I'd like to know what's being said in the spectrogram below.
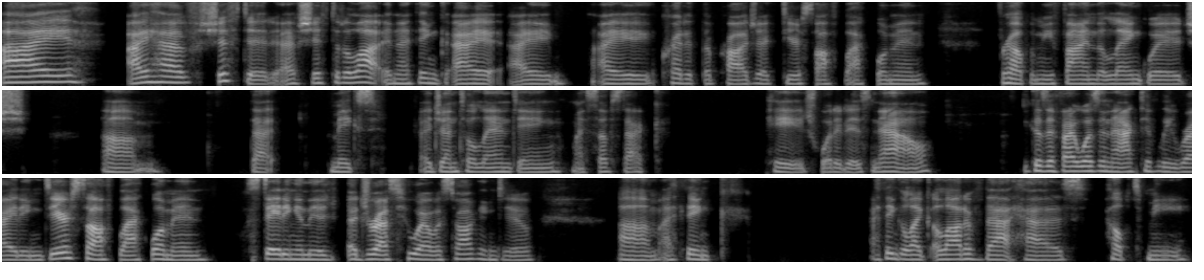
I I have shifted. I've shifted a lot, and I think I I I credit the project Dear Soft Black Woman for helping me find the language um, that makes a gentle landing my Substack page what it is now. Because if I wasn't actively writing Dear Soft Black Woman, stating in the address who I was talking to, um, I think I think like a lot of that has helped me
